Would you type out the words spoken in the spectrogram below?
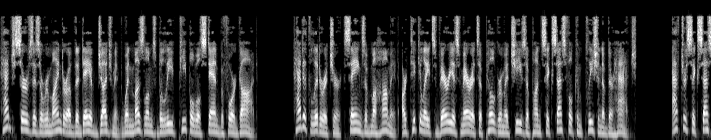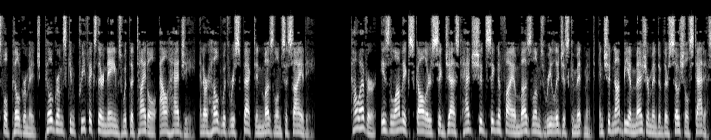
Hajj serves as a reminder of the Day of Judgment when Muslims believe people will stand before God. Hadith literature sayings of Muhammad articulates various merits a pilgrim achieves upon successful completion of their hajj. After successful pilgrimage, pilgrims can prefix their names with the title al-Haji, and are held with respect in Muslim society. However, Islamic scholars suggest Hajj should signify a Muslim's religious commitment, and should not be a measurement of their social status.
